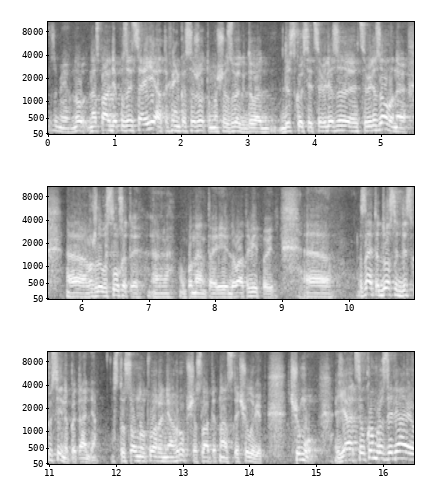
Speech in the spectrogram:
Розумію. Ну насправді позиція є, а тихенько сижу, тому що звик до дискусії цивіліз- цивілізованої. Е, важливо слухати опонента і давати відповідь. Знаєте, досить дискусійне питання стосовно утворення груп з числа 15 чоловік. Чому? Я цілком розділяю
